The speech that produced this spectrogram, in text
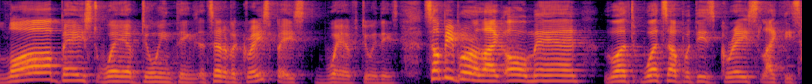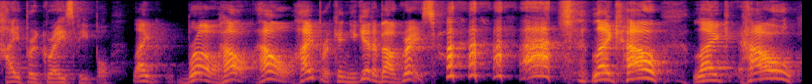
law-based way of doing things instead of a grace-based way of doing things. Some people are like, "Oh man, what what's up with these grace like these hyper grace people?" Like, bro, how how hyper can you get about grace? like how like how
